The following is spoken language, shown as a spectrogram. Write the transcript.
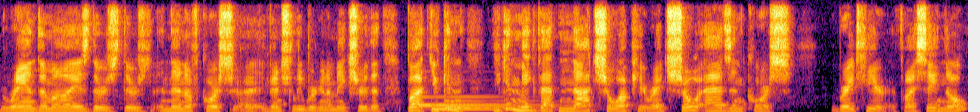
randomized there's there's and then of course uh, eventually we're going to make sure that but you can you can make that not show up here right? Show ads in course right here. If I say no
